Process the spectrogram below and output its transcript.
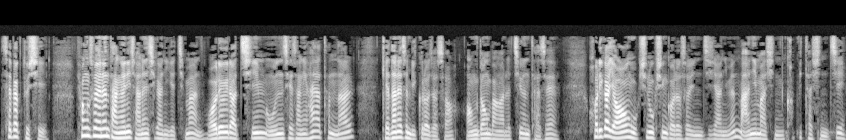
새벽 2시. 평소에는 당연히 자는 시간이겠지만 월요일 아침 온 세상이 하얗던 날 계단에서 미끄러져서 엉덩방아를 찌은 탓에 허리가 영 욱신욱신 거려서인지 아니면 많이 마신 커피 탓인지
